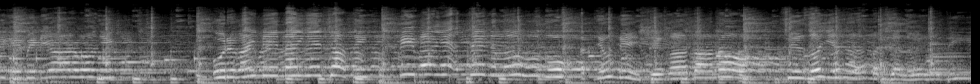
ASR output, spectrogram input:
တကယ်ပြတရားတော်ကြီးဥရဂိုင်းနေနိုင်ငံကြသည်မိဘရဲ့အသိနှလုံးကိုအပြုံးနဲ့ရှင်ကားသာတော့ရှင်စောယဟမပြတ်လွယ်သည်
